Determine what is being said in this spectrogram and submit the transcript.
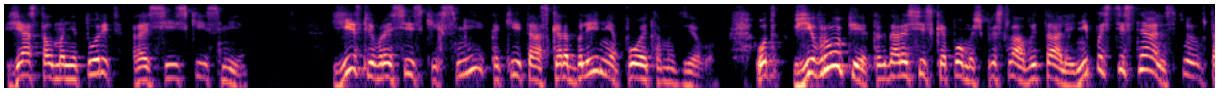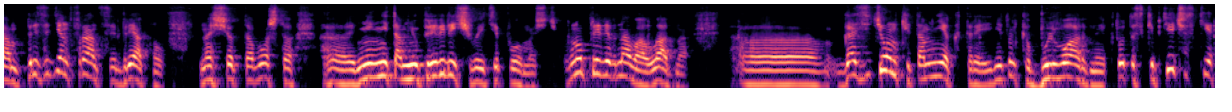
Я стал мониторить российские СМИ. Есть ли в российских СМИ какие-то оскорбления по этому делу? Вот в Европе, когда российская помощь пришла в Италии, не постеснялись. Там президент Франции брякнул насчет того, что э, не, не, там, не преувеличивайте помощь. Ну, приревновал, ладно. Э, газетенки там некоторые, не только бульварные, кто-то скептически,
